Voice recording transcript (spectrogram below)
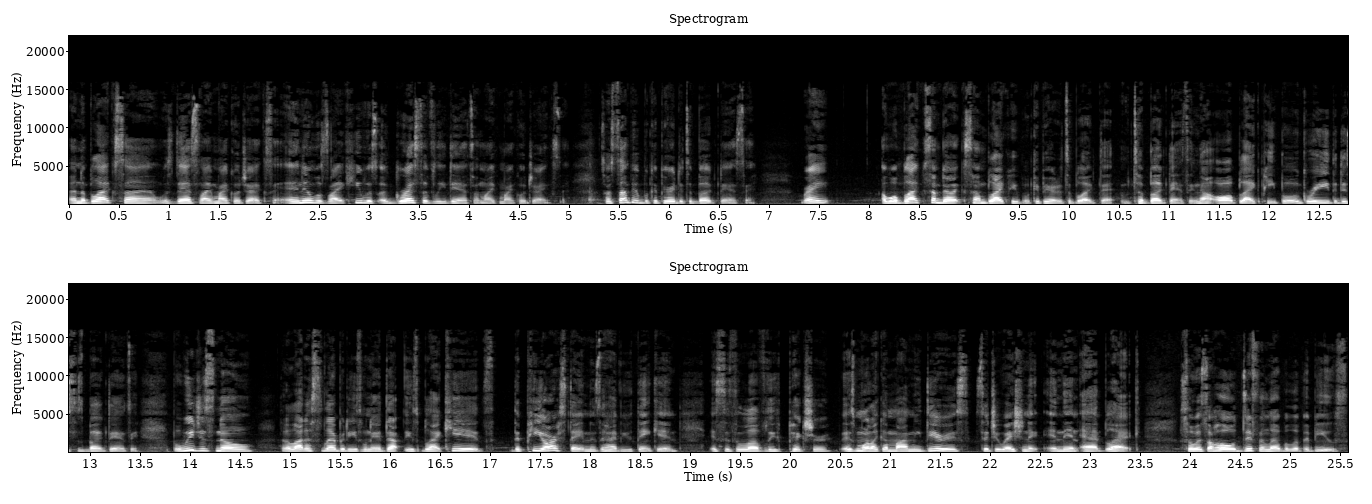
and the black son was dancing like Michael Jackson, and it was like he was aggressively dancing like Michael Jackson. So some people compared it to buck dancing, right? Oh, well, black some black some black people compared it to black to buck dancing. Not all black people agree that this is buck dancing, but we just know that a lot of celebrities, when they adopt these black kids, the PR statements have you thinking it's this lovely picture. It's more like a mommy dearest situation, and then add black. So it's a whole different level of abuse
